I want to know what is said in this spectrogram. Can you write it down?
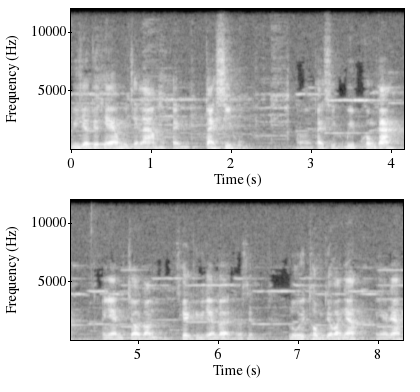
video tiếp theo mình sẽ làm một cái tài xỉu. À, tài xỉu bịp không tăng anh em chờ đón hết cái video này nó sẽ lối thông tiếp vào nha anh em nha.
